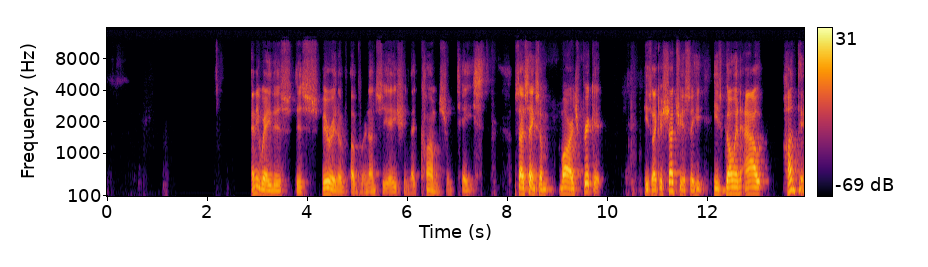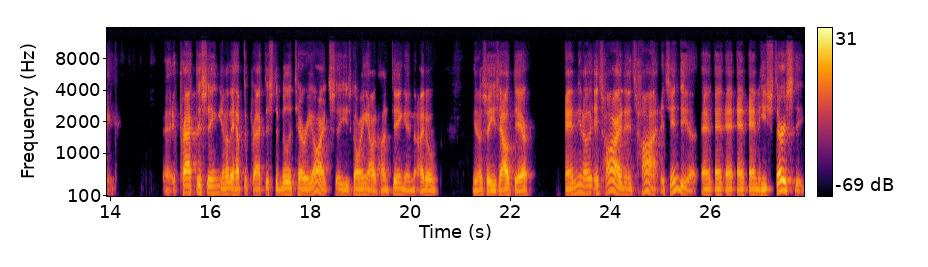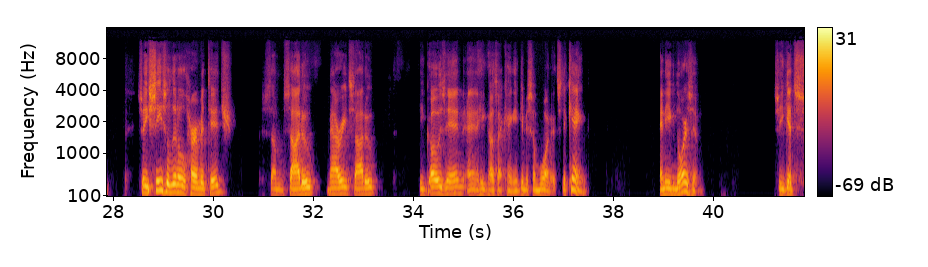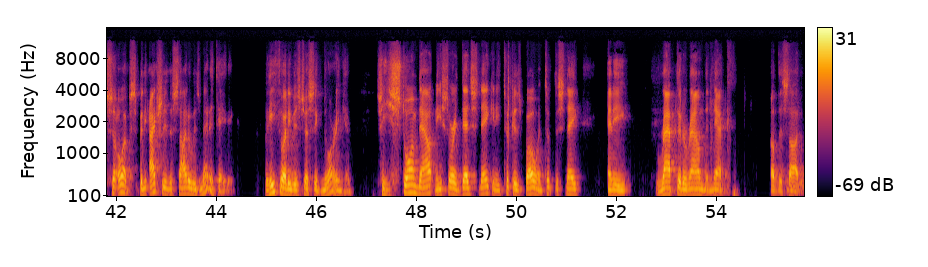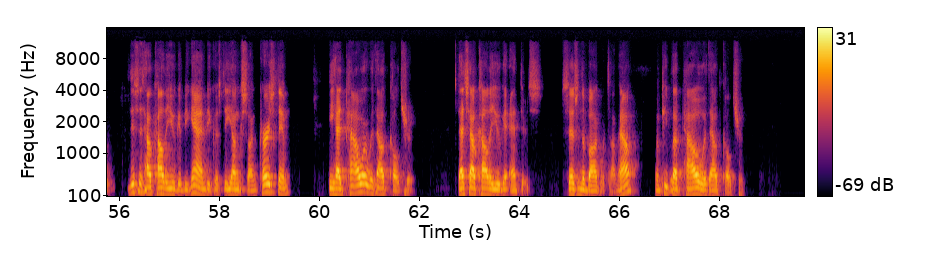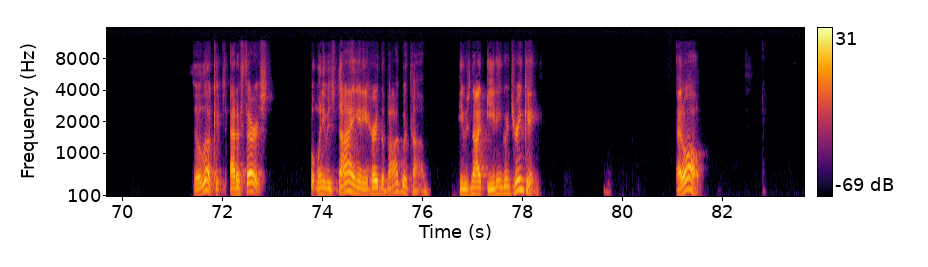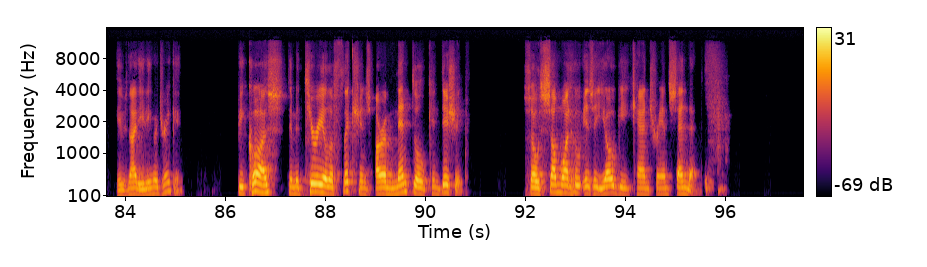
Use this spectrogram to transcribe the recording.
anyway, this, this spirit of, of renunciation that comes from taste. So I was saying, so Maharaj Parikshit, he's like a Kshatriya, so he, he's going out hunting Uh, practicing, you know, they have to practice the military arts. So he's going out hunting, and I don't, you know, so he's out there, and you know, it's hard and it's hot. It's India, and and and and he's thirsty, so he sees a little hermitage, some sadhu, married sadhu. He goes in and he goes, "Okay, can you give me some water?" It's the king. and he ignores him. So he gets so upset, but actually the sadhu is meditating, but he thought he was just ignoring him. So he stormed out and he saw a dead snake and he took his bow and took the snake and he wrapped it around the neck of the sadhu. This is how Kali Yuga began because the young son cursed him. He had power without culture. That's how Kali Yuga enters. says in the Bhagavatam. How? When people have power without culture. So look, out of thirst. But when he was dying and he heard the Bhagavatam, he was not eating or drinking at all. He was not eating or drinking because the material afflictions are a mental condition. So someone who is a yogi can transcend them.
